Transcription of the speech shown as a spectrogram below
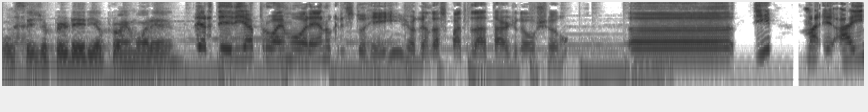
Ou Né? seja, perderia pro Aimoré. perderia pro Aimoré no Cristo Rei, jogando às quatro da tarde o Gauchão. Ah, e aí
